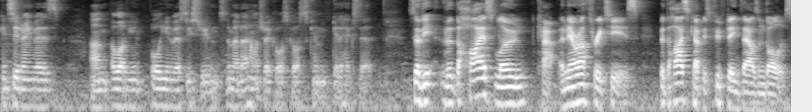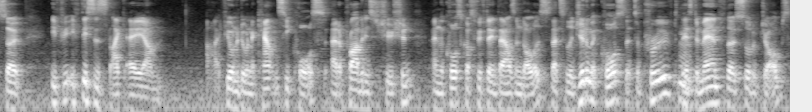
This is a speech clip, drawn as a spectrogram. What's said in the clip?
considering there's um, a lot of un- all university students, no matter how much their course costs, can get a HECS debt. So the, the, the highest loan cap, and there are three tiers, but the highest cap is fifteen thousand dollars. So if if this is like a um, uh, if you want to do an accountancy course at a private institution, and the course costs $15,000. That's a legitimate course that's approved. Mm. There's demand for those sort of jobs.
